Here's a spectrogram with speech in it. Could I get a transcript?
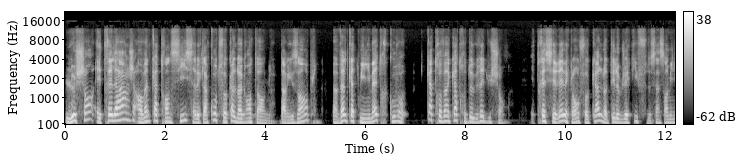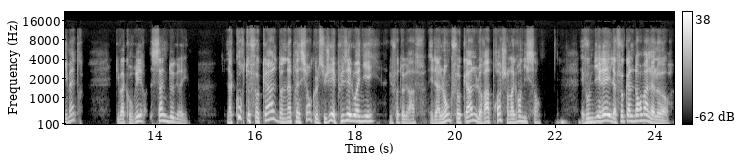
Le champ est très large en 24-36 avec la courte focale d'un grand angle. Par exemple, un 24 mm couvre 84 degrés du champ. Et très serré avec la longue focale, notez l'objectif de 500 mm qui va couvrir 5 degrés. La courte focale donne l'impression que le sujet est plus éloigné du photographe et la longue focale le rapproche en l'agrandissant. Et vous me direz, la focale normale alors?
